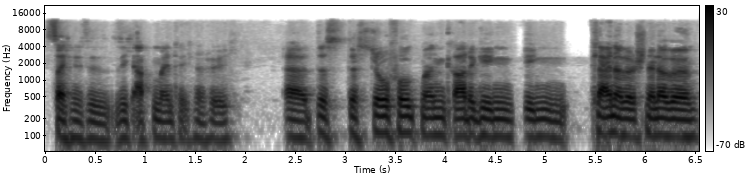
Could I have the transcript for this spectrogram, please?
es zeichnete sich ab, meinte ich natürlich. Äh, dass, dass Joe Vogtmann gerade gegen, gegen kleinere, schnellere,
